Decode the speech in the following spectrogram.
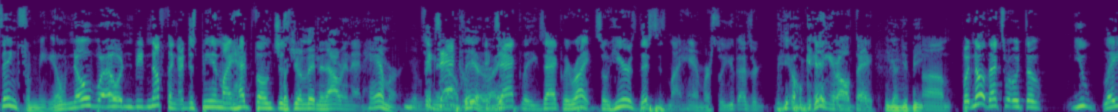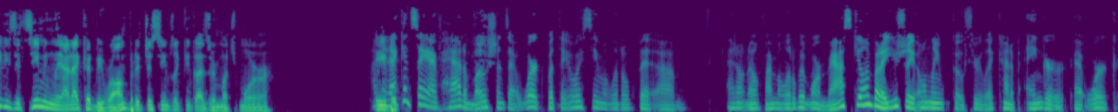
thing from me. You know, nobody it wouldn't be nothing. I'd just be in my headphones, just but you're letting it out in that hammer. You're exactly, it out there, right? exactly, exactly right. So here's this is my hammer. So you guys are you know getting it all day. You're gonna get beat. Um, but no, that's what with the you ladies. It seemingly, and I could be wrong, but it just seems like you guys are much more. I mean, able- I can say I've had emotions at work, but they always seem a little bit. Um, I don't know if I'm a little bit more masculine, but I usually only go through like kind of anger at work.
